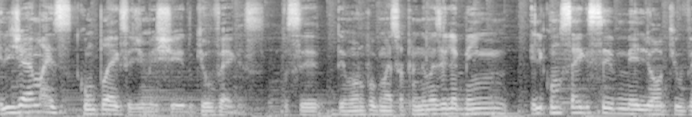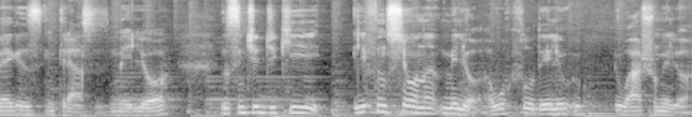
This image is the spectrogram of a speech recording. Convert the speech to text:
ele já é mais complexo de mexer do que o Vegas. Você demora um pouco mais para aprender, mas ele é bem, ele consegue ser melhor que o Vegas entre aspas, melhor no sentido de que ele funciona melhor. A workflow dele eu, eu acho melhor.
